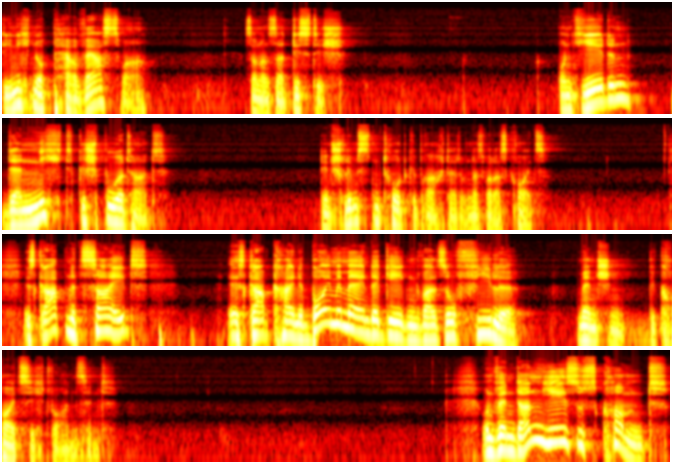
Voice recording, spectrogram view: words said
die nicht nur pervers war, sondern sadistisch. Und jeden, der nicht gespurt hat, den schlimmsten Tod gebracht hat, und das war das Kreuz. Es gab eine Zeit, es gab keine Bäume mehr in der Gegend, weil so viele Menschen gekreuzigt worden sind. Und wenn dann Jesus kommt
